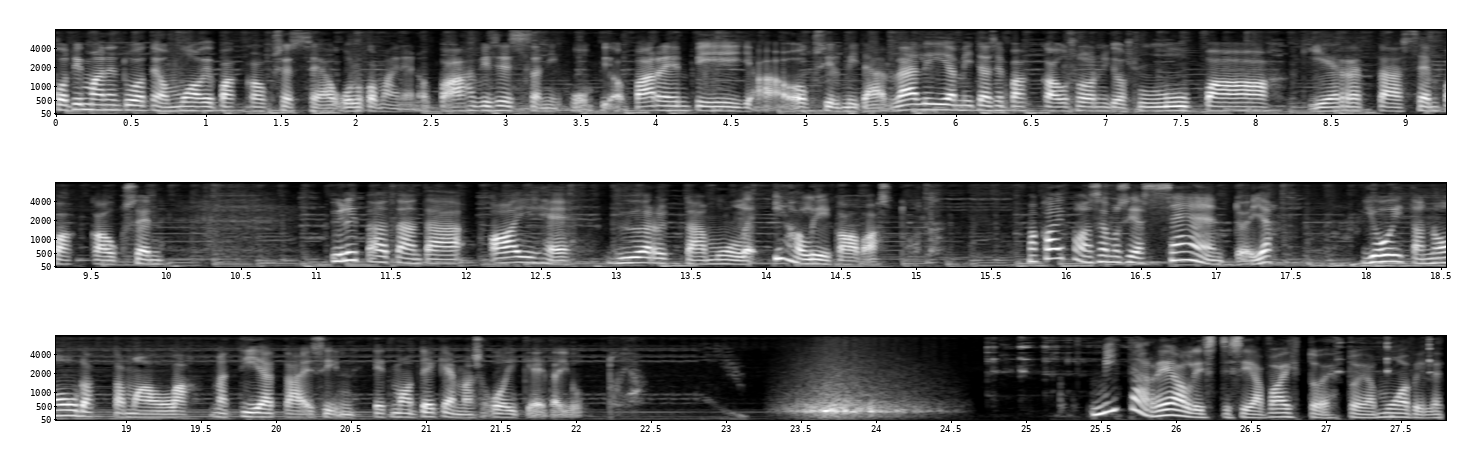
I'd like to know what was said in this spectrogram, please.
kotimainen tuote on muovipakkauksessa ja ulkomainen on pahvisessa, niin kumpi on parempi ja onko sillä mitään väliä, mitä se pakkaus on, jos lupaa kierrättää sen pakkauksen. Ylipäätään tämä aihe vyöryttää mulle ihan liikaa vastuuta. Mä kaipaan semmoisia sääntöjä, joita noudattamalla mä tietäisin, että mä oon tekemässä oikeita juttuja. Mitä realistisia vaihtoehtoja muoville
